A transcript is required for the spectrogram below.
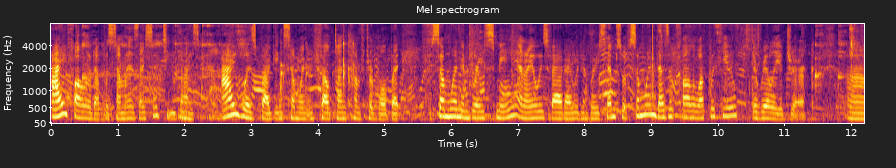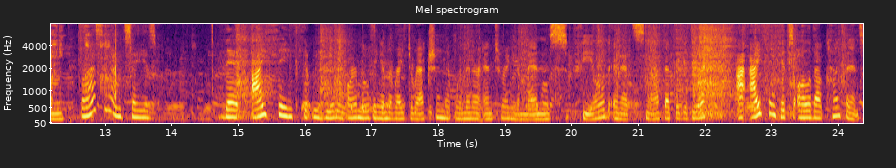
I followed up with someone, as I said to you guys, I was bugging someone and felt uncomfortable, but someone embraced me and I always vowed I would embrace them. So if someone doesn't follow up with you, they're really a jerk. Um, the last thing I would say is that I think that we really are moving in the right direction, that women are entering the men's field, and it's not that big a deal. I, I think it's all about confidence.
